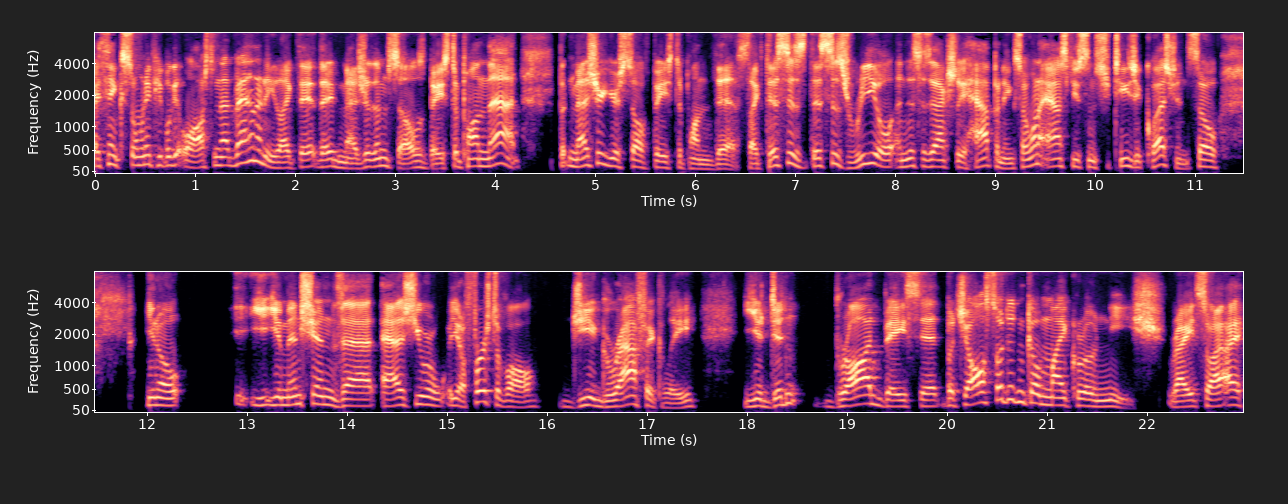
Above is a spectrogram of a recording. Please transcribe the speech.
I think so many people get lost in that vanity. Like they, they measure themselves based upon that, but measure yourself based upon this. Like this is, this is real and this is actually happening. So I want to ask you some strategic questions. So, you know, you mentioned that as you were, you know, first of all, geographically, you didn't broad base it, but you also didn't go micro niche, right? So I,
